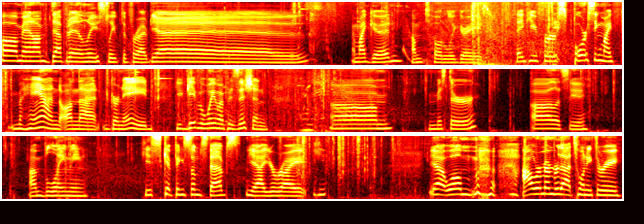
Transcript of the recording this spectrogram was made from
Oh man, I'm definitely sleep deprived. Yes. Am I good? I'm totally great. Thank you for forcing my, my hand on that grenade. You gave away my position. Um, Mr. Uh, let's see. I'm blaming. He's skipping some steps. Yeah, you're right. He, yeah, well, I'll remember that 23.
